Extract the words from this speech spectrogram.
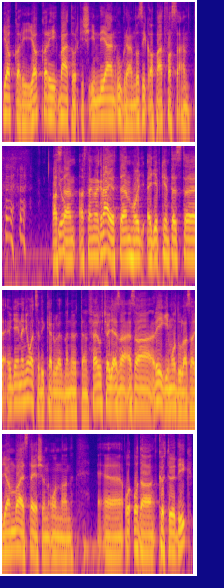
jakkari, jakkari, bátor kis indián ugrándozik apát faszán. Aztán, aztán meg rájöttem, hogy egyébként ezt, ugye én a nyolcadik kerületben nőttem fel, úgyhogy ez a, ez a régi modul az agyamba, ez teljesen onnan e, oda kötődik,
